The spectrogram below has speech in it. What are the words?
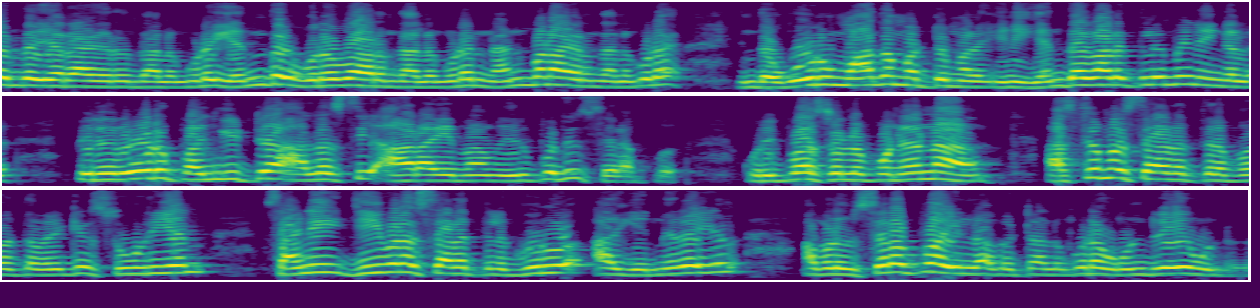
தந்தையராக இருந்தாலும் கூட எந்த உறவாக இருந்தாலும் கூட நண்பனாக இருந்தாலும் கூட இந்த ஒரு மாதம் மட்டுமல்ல இனி எந்த காலத்திலுமே நீங்கள் பிறரோடு பங்கிட்டு அலசி ஆராயமாக இருப்பது சிறப்பு. குறிப்பாக சொல்ல போனேன்னா அஷ்டமஸ்தானத்தில் பொறுத்த வரைக்கும் சூரியன் சனி ஜீவனஸ்தானத்தில் குரு ஆகிய நிறைகள் அவ்வளவு சிறப்பாக இல்லாவிட்டாலும் கூட ஒன்றே ஒன்று.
